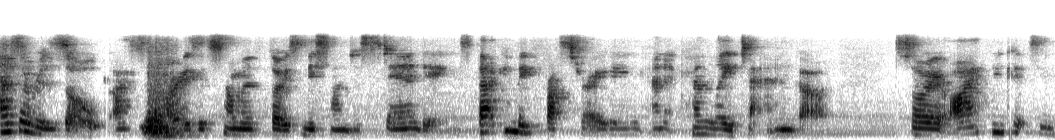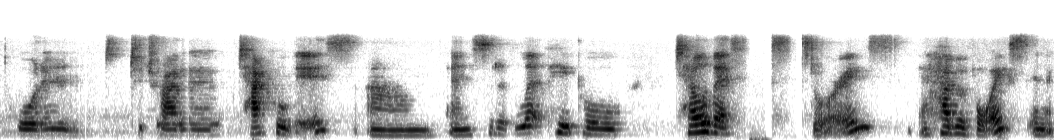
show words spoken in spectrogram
as a result, I suppose, of some of those misunderstandings, that can be frustrating and it can lead to anger. So, I think it's important to try to tackle this um, and sort of let people tell their stories, have a voice in a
